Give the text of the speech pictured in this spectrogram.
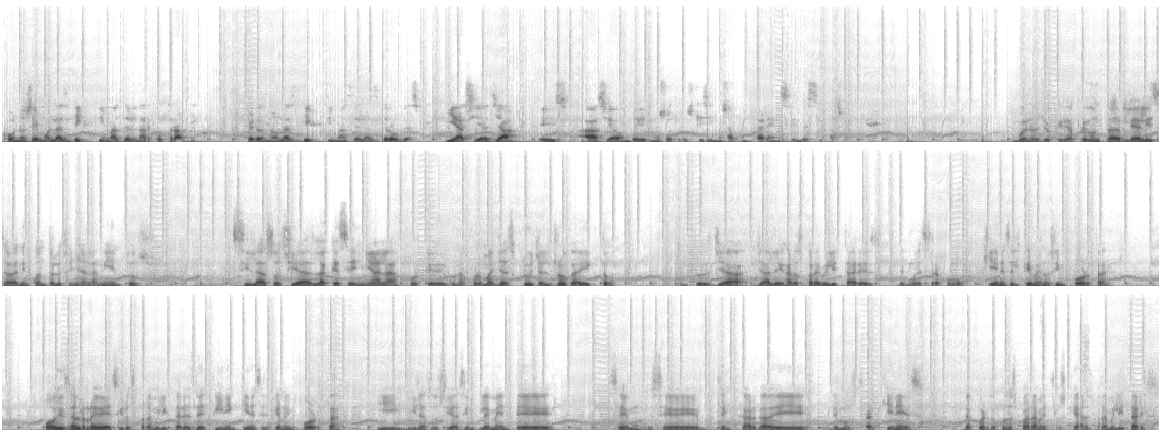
conocemos las víctimas del narcotráfico, pero no las víctimas de las drogas, y hacia allá es hacia donde nosotros quisimos apuntar en esta investigación. Bueno, yo quería preguntarle a Elizabeth en cuanto a los señalamientos, si la sociedad es la que señala, porque de alguna forma ya excluye al drogadicto, entonces ya, ya aleja a los paramilitares, demuestra como quién es el que menos importa, o es al revés, si los paramilitares definen quién es el que no importa y, la sociedad simplemente se, se, encarga de demostrar quién es, de acuerdo con los parámetros que dan los paramilitares.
